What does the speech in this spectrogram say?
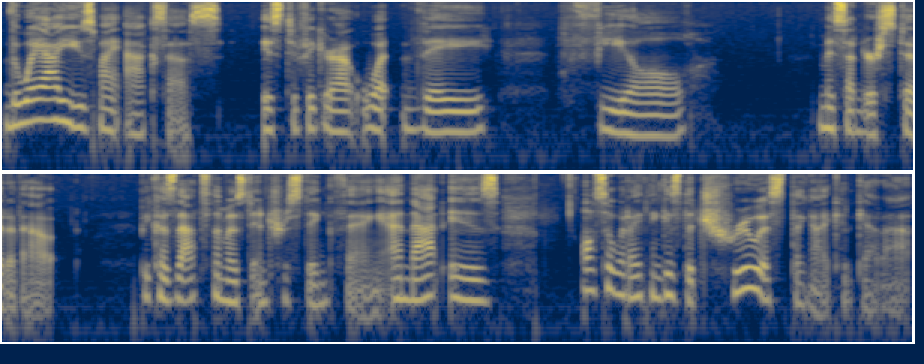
The way I use my access is to figure out what they feel misunderstood about because that's the most interesting thing and that is also what I think is the truest thing I could get at.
